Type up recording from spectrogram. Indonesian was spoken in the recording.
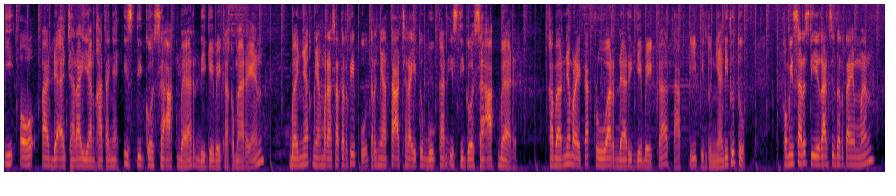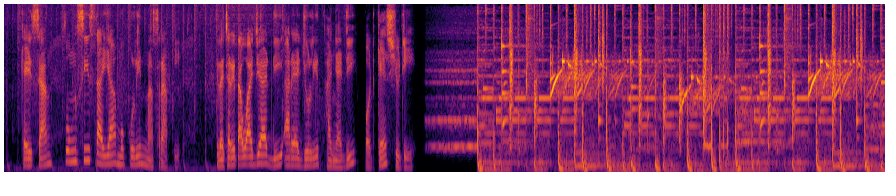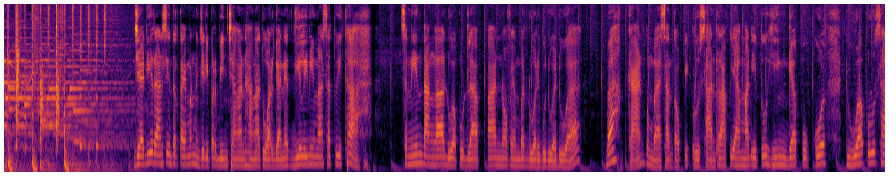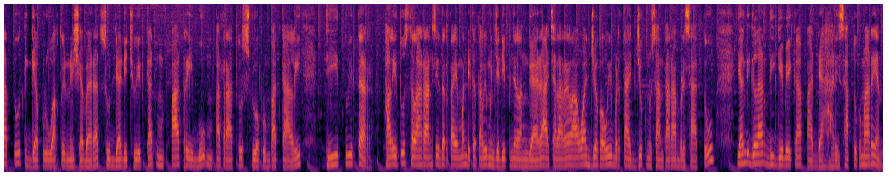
IO pada acara yang katanya Istiqosa Akbar di GBK kemarin. Banyak yang merasa tertipu, ternyata acara itu bukan Istiqosa Akbar Kabarnya mereka keluar dari GBK tapi pintunya ditutup. Komisaris di Rans Entertainment, Kaisang, fungsi saya mukulin Mas Rapi. Kita cari tahu aja di area julid hanya di Podcast Yudi. Jadi Rans Entertainment menjadi perbincangan hangat warganet di lini masa Twitter. Senin tanggal 28 November 2022, bahkan pembahasan topik perusahaan Raffi Ahmad itu hingga pukul 21.30 waktu Indonesia Barat sudah dicuitkan 4.424 kali di Twitter. Hal itu setelah Rans Entertainment diketahui menjadi penyelenggara acara relawan Jokowi bertajuk Nusantara Bersatu yang digelar di GBK pada hari Sabtu kemarin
